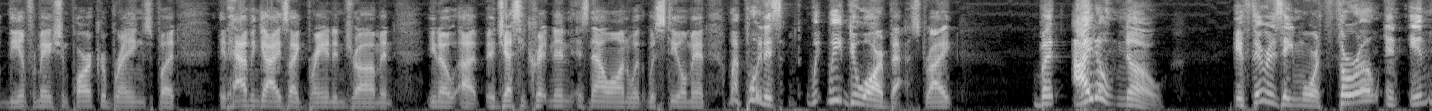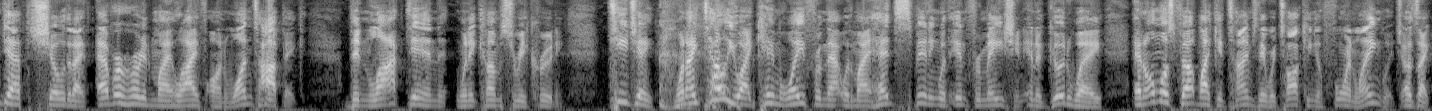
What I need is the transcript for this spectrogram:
the information Parker brings, but it having guys like Brandon Drumm and you know uh, Jesse Crittenden is now on with with Steelman. My point is, we, we do our best, right? But I don't know if there is a more thorough and in-depth show that I've ever heard in my life on one topic than locked in when it comes to recruiting. TJ, when I tell you I came away from that with my head spinning with information in a good way and almost felt like at times they were talking a foreign language. I was like,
